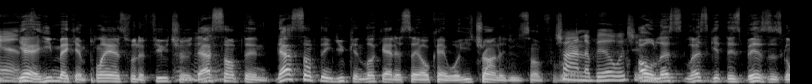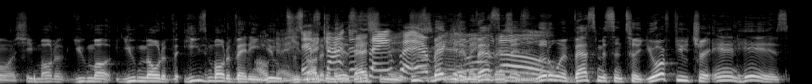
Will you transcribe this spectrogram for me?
plans. Yeah, he making plans for the future. Mm-hmm. That's something. That's something you can look at and say, okay, well, he's trying to do something. For Trying real. to build with you. Oh, let's let's get this business going. She motiv you mo you motivate. He's motivating you Okay, to he's start it's a not the same for He's Making dude, investments, though. little investments into your future and his.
